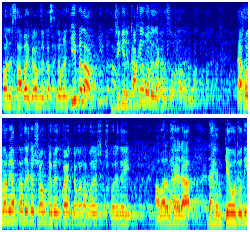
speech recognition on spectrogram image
তাহলে সাহাবাই কালামদের কাছ থেকে আমরা কি পেলাম? জিগির কাকে বলে দেখেন সোহান এখন আমি আপনাদেরকে সংক্ষেপে কয়েকটা কথা বলে শেষ করে দেই। আমার ভাইয়েরা, দেখেন কেউ যদি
